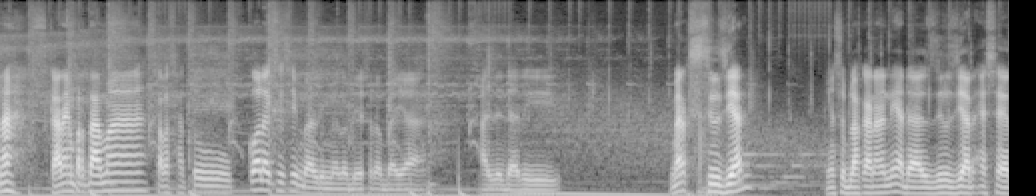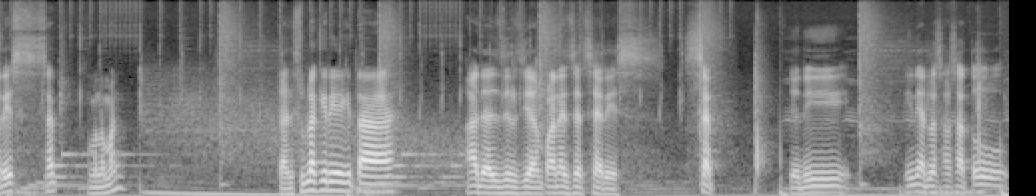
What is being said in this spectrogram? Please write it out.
Nah, sekarang yang pertama salah satu koleksi simbal di Melodia Surabaya ada dari merek Zilzian. Yang sebelah kanan ini ada Zilzian S series set, teman-teman dan sebelah kiri kita ada Zilzian Planet Z Series set. Jadi ini adalah salah satu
